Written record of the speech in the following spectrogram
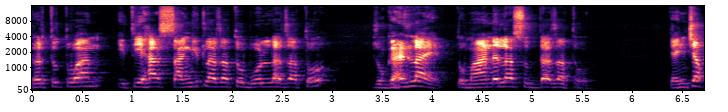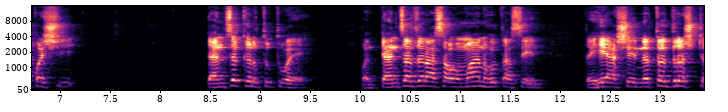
कर्तृत्वान इतिहास सांगितला जातो बोलला जातो जो घडला आहे तो मांडला सुद्धा जातो. त्यांच्यापाशी त्यांचं कर्तृत्व आहे. पण त्यांचा जर असा अवमान होत असेल तर हे असे नतद्रष्ट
